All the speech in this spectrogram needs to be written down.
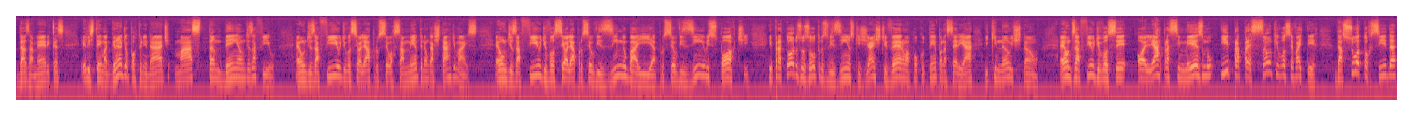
das Américas. Eles têm uma grande oportunidade, mas também é um desafio. É um desafio de você olhar para o seu orçamento e não gastar demais. É um desafio de você olhar para o seu vizinho Bahia, para o seu vizinho Esporte e para todos os outros vizinhos que já estiveram há pouco tempo na Série A e que não estão. É um desafio de você olhar para si mesmo e para a pressão que você vai ter da sua torcida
